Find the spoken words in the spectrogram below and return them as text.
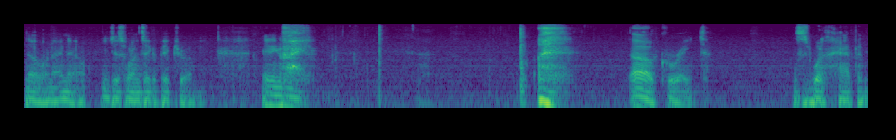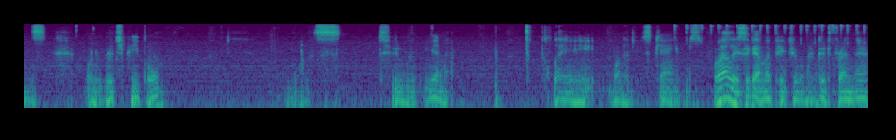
no one I know. You just want to take a picture of me. Anyway. oh, great. This is what happens when rich people wants to, you know, play one of these games. Well, at least I got my picture with my good friend there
